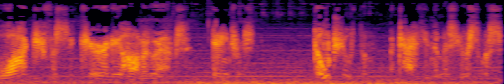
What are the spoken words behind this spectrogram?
Watch for security holograms. Dangerous. Don't shoot them. Attacking them is useless.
